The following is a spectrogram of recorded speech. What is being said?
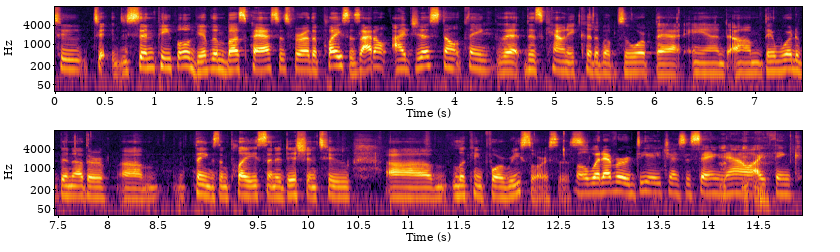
to, to send people, give them bus passes for other places. I don't, I just don't think that this county could have absorbed that, and um, there would have been other um, things in place in addition to um, looking for resources. Well, whatever DHS is saying now, I think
